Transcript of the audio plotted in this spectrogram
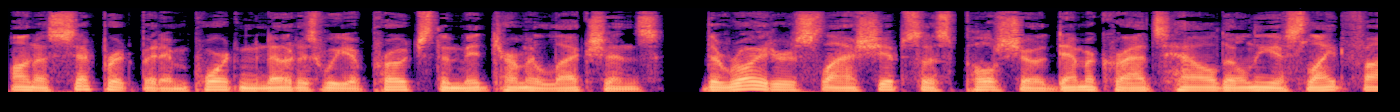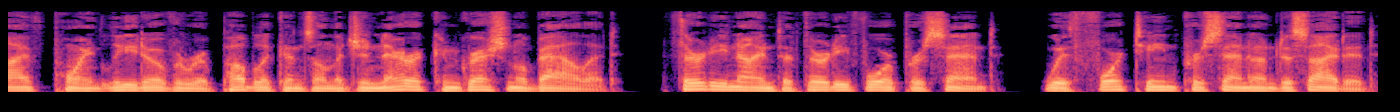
On a separate but important note as we approach the midterm elections, the Reuters-Ipsos poll showed Democrats held only a slight five-point lead over Republicans on the generic congressional ballot, 39 to 34 percent, with 14 percent undecided.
